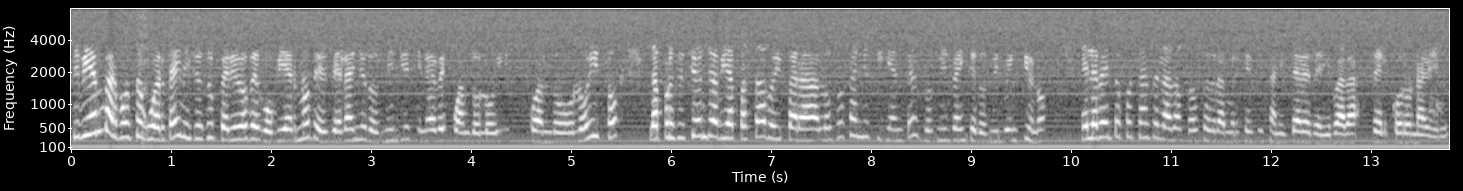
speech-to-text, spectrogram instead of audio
Si bien Barbosa Huerta inició su periodo de gobierno desde el año 2019 cuando lo, cuando lo hizo, la procesión ya había pasado y para los dos años siguientes, 2020-2021, el evento fue cancelado a causa de la emergencia sanitaria derivada del coronavirus.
